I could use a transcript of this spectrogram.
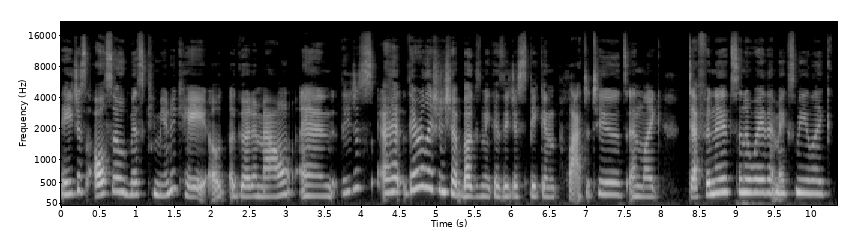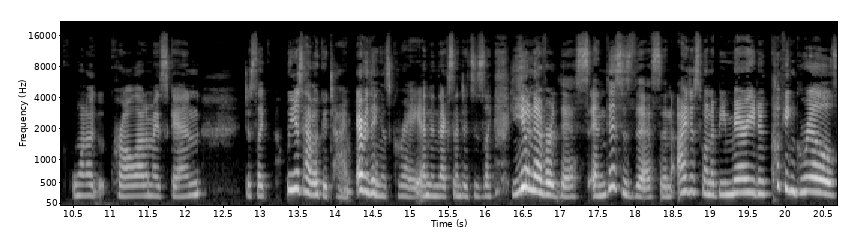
they just also miscommunicate a, a good amount and they just uh, their relationship bugs me because they just speak in platitudes and like definites in a way that makes me like want to crawl out of my skin just like we just have a good time. Everything is great. And the next sentence is like you never this and this is this and i just want to be married and cooking grills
